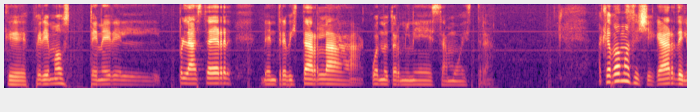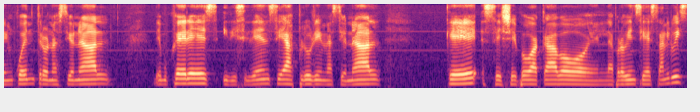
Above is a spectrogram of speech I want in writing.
que esperemos tener el placer de entrevistarla cuando termine esa muestra. Acabamos de llegar del Encuentro Nacional de Mujeres y Disidencias Plurinacional que se llevó a cabo en la provincia de San Luis,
